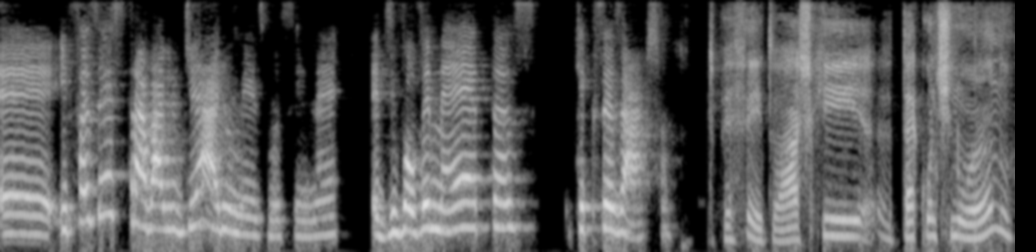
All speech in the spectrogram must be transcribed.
é, e fazer esse trabalho diário mesmo, assim, né? É desenvolver metas. O que, que vocês acham? Perfeito. Eu acho que, até continuando,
